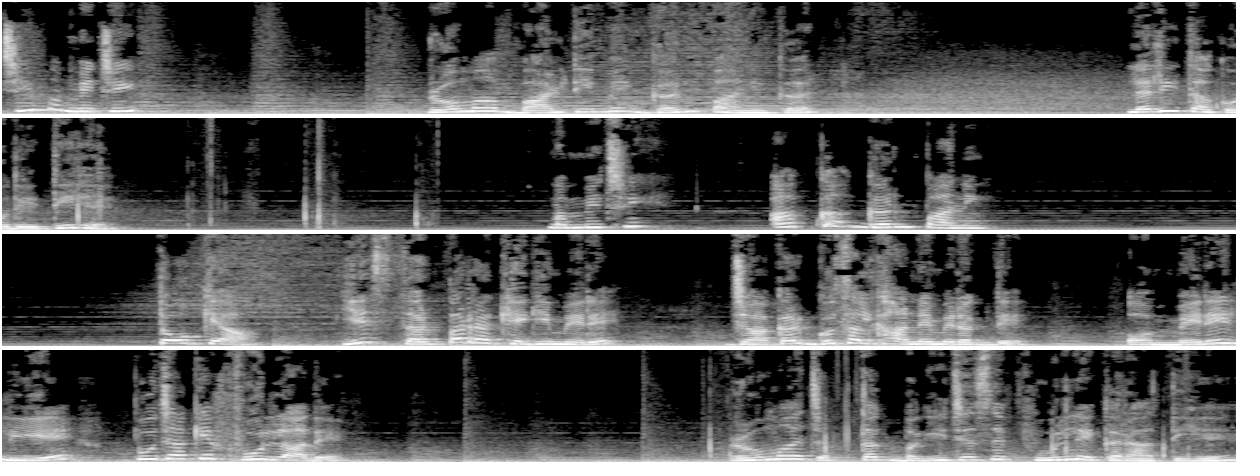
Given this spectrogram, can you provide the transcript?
जी मम्मी जी। रोमा बाल्टी में गर्म पानी कर ललिता को देती है। मम्मी जी आपका गर्म पानी। क्या? ये सर पर रखेगी मेरे? जाकर गुसल खाने में रख दे और मेरे लिए पूजा के फूल ला दे। रोमा जब तक बगीचे से फूल लेकर आती है,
